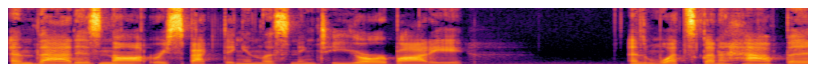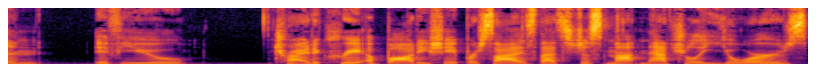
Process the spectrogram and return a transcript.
And that is not respecting and listening to your body. And what's going to happen if you try to create a body shape or size that's just not naturally yours,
